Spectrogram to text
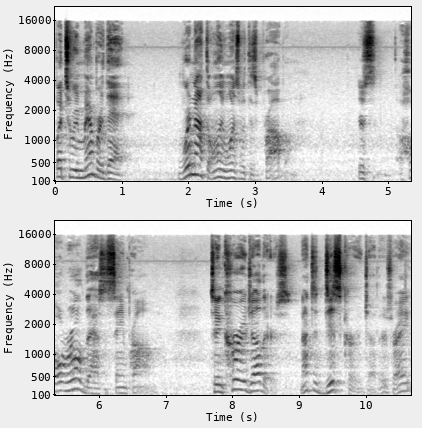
but to remember that we're not the only ones with this problem. There's a whole world that has the same problem. To encourage others, not to discourage others, right?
